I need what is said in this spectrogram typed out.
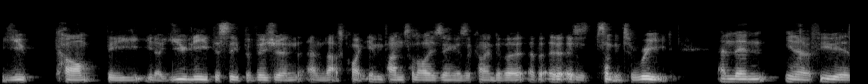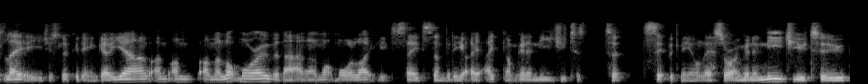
You can't be, you know, you need the supervision, and that's quite infantilizing as a kind of a, as a, something to read and then you know a few years later you just look at it and go yeah i'm i'm i'm a lot more over that and i'm a lot more likely to say to somebody i, I am going to need you to to sit with me on this or i'm going to need you to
